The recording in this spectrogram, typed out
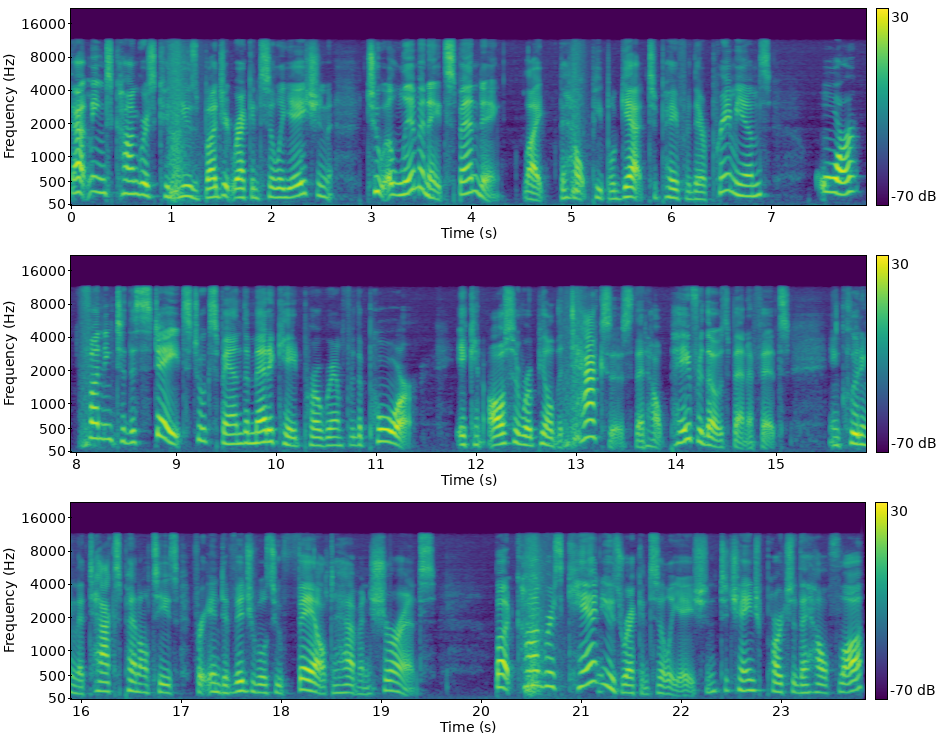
that means Congress could use budget reconciliation to eliminate spending, like the help people get to pay for their premiums, or funding to the states to expand the Medicaid program for the poor. It can also repeal the taxes that help pay for those benefits, including the tax penalties for individuals who fail to have insurance. But Congress can't use reconciliation to change parts of the health law,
